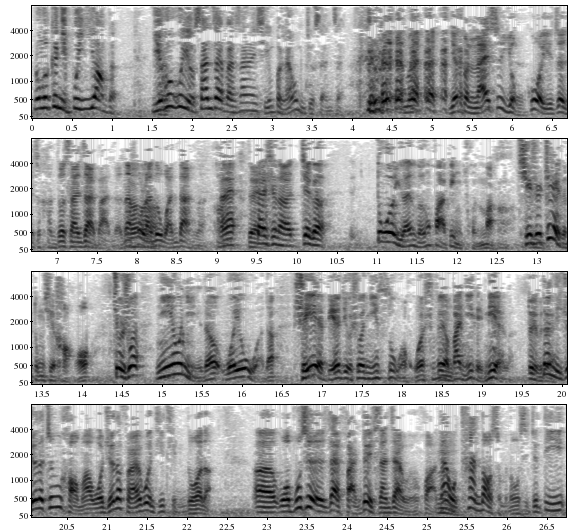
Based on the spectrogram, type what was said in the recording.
弄个跟你不一样的。以后会有山寨版三人行，本来我们就山寨，我 们也本来是有过一阵子很多山寨版的，但后来都完蛋了。哎，但是呢，这个多元文化并存嘛，其实这个东西好，就是说你有你的，我有我的，谁也别就说你死我活，是非要把你给灭了，对不对？但你觉得真好吗？我觉得反而问题挺多的。呃，我不是在反对山寨文化，但我看到什么东西，就第一，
